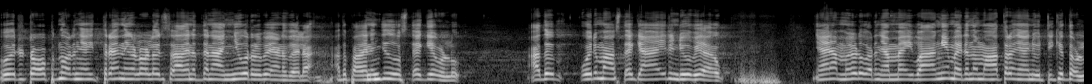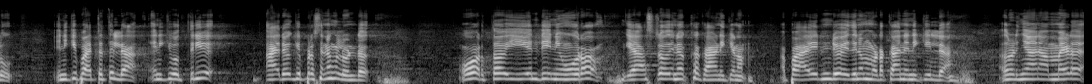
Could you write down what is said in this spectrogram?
ഒരു ടോപ്പ് എന്ന് പറഞ്ഞാൽ ഇത്രയും നീളമുള്ള ഒരു സാധനത്തിന് അഞ്ഞൂറ് രൂപയാണ് വില. അത് പതിനഞ്ച് ദിവസത്തേക്കേ ഉള്ളൂ. അത് ഒരു മാസത്തേക്ക് ആയിരം രൂപയാകും. ഞാൻ അമ്മയോട് പറഞ്ഞു അമ്മ ഈ വാങ്ങിയ മരുന്ന് മാത്രമേ ഞാൻ ഉറ്റിക്കത്തുള്ളൂ എനിക്ക് പറ്റത്തില്ല. എനിക്ക് ഒത്തിരി ആരോഗ്യ പ്രശ്നങ്ങളുണ്ട്. Ortho E N T neuro gastro ഇതിനൊക്കെ കാണിക്കണം. അപ്പോൾ ആയിരം രൂപ ഇതിനും മുടക്കാൻ എനിക്കില്ല. അതുകൊണ്ട് ഞാൻ അമ്മയുടെ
